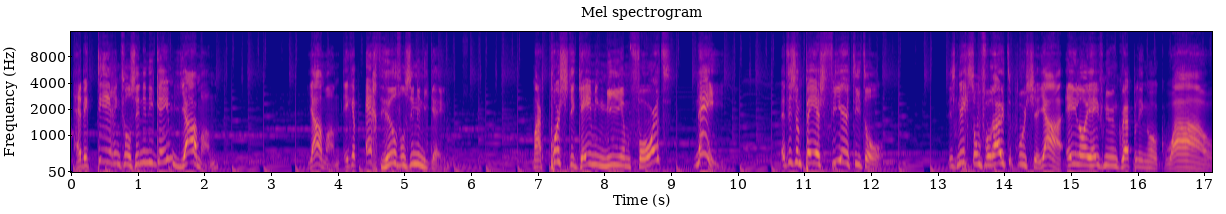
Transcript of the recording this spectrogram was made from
Heb ik tering veel zin in die game? Ja, man. Ja, man. Ik heb echt heel veel zin in die game. Maar push the gaming medium forward? Nee. Het is een PS4-titel. Er is niks om vooruit te pushen. Ja, Aloy heeft nu een grappling hook. Wauw.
